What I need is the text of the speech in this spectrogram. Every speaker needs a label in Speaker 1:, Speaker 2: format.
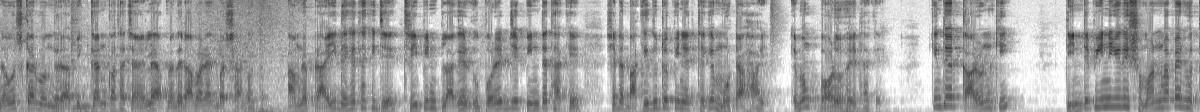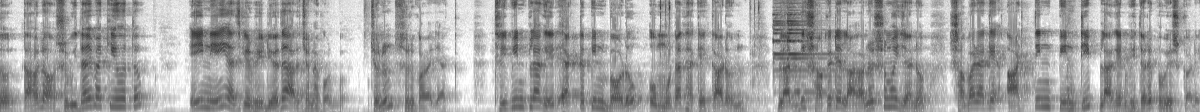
Speaker 1: নমস্কার বন্ধুরা, বিজ্ঞান কথা চ্যানেলে আপনাদের আবার একবার স্বাগত। আমরা প্রায়ই দেখে থাকি যে থ্রি পিন প্লাগের উপরের যে পিনটা থাকে, সেটা বাকি দুটো পিনের থেকে মোটা হয় এবং বড় হয়ে থাকে। কিন্তু এর কারণ কি? তিনটে পিনই যদি সমান মাপের হতো, তাহলে অসুবিধাই বা কী হতো? এই নিয়েই আজকের ভিডিওতে আলোচনা করব। চলুন শুরু করা যাক। থ্রি পিন প্লাগের একটা পিন বড় ও মোটা থাকে কারণ প্লাগটি সকেটে লাগানোর সময় যেন সবার আগে আর্থিং পিনটি প্লাগের ভিতরে প্রবেশ করে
